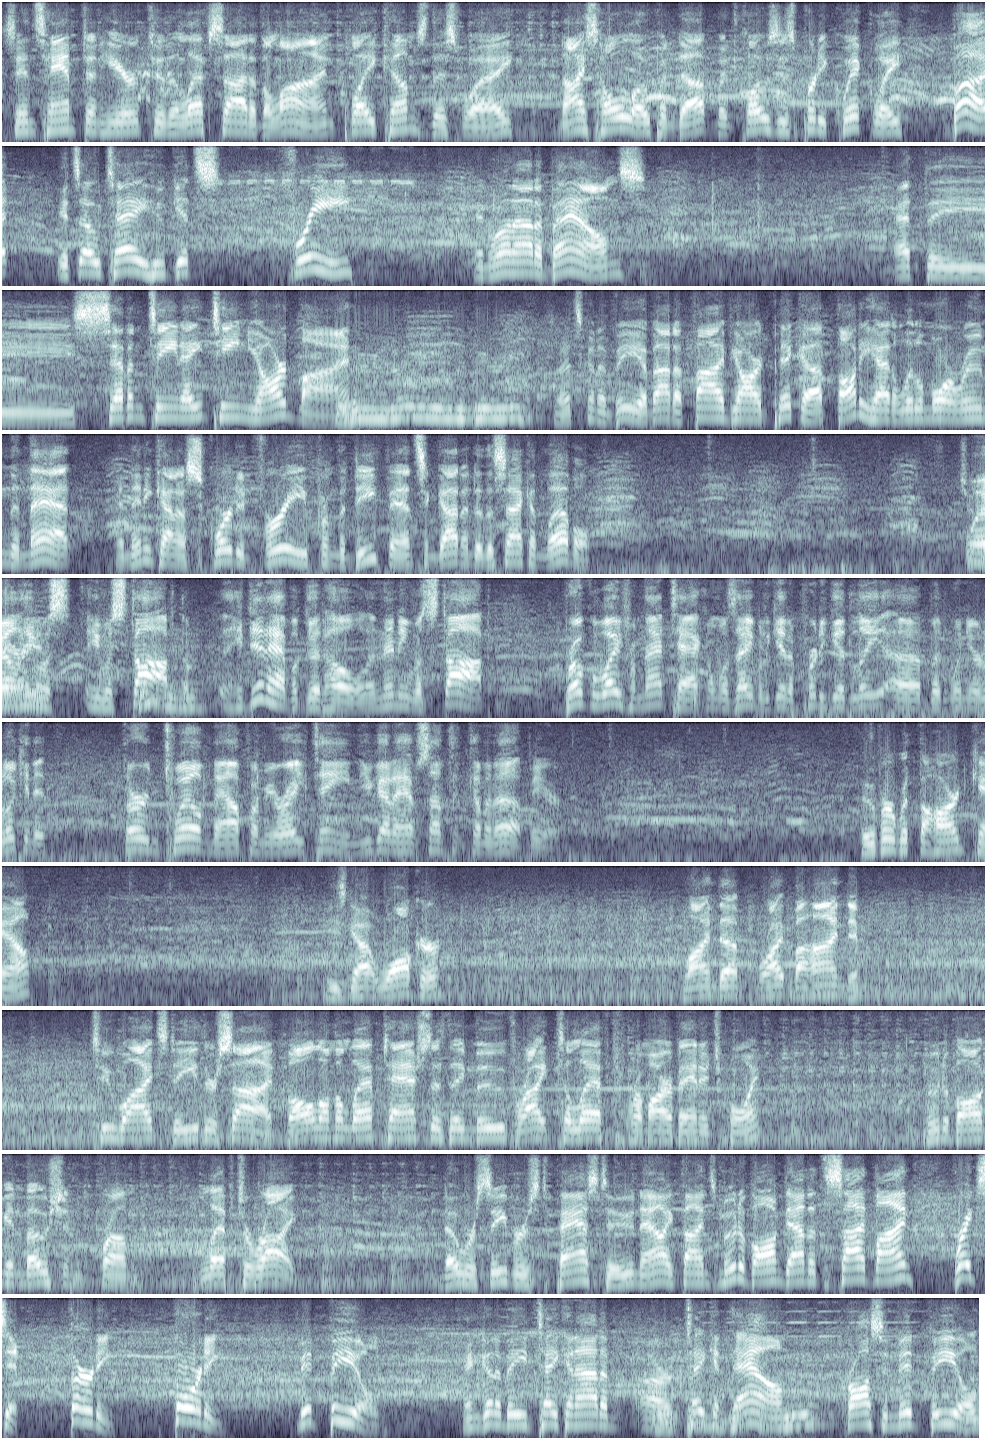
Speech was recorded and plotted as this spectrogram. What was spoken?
Sends Hampton here to the left side of the line. Play comes this way. Nice hole opened up, but closes pretty quickly. But it's Otay who gets free and run out of bounds at the 17 18 yard line. So that's going to be about a five yard pickup. Thought he had a little more room than that, and then he kind of squirted free from the defense and got into the second level. Well, he was he was stopped. He did have a good hole, and then he was stopped, broke away from that tackle, and was able to get a pretty good lead. Uh, but when you're looking at third and 12 now from your 18, you got to have something coming up here. Hoover with the hard count. He's got Walker lined up right behind him. Two wides to either side. Ball on the left hash as they move right to left from our vantage point. Munavong in motion from left to right. No receivers to pass to. Now he finds Munavong down at the sideline. Breaks it. 30, 40, midfield. And going to be taken out of, or taken down, crossing midfield.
